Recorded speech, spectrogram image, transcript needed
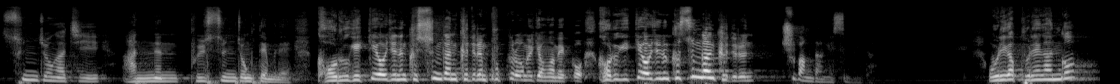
순종하지 않는 불순종 때문에 거룩이 깨어지는 그 순간 그들은 부끄러움을 경험했고 거룩이 깨어지는 그 순간 그들은 추방당했습니다. 우리가 불행한 것?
